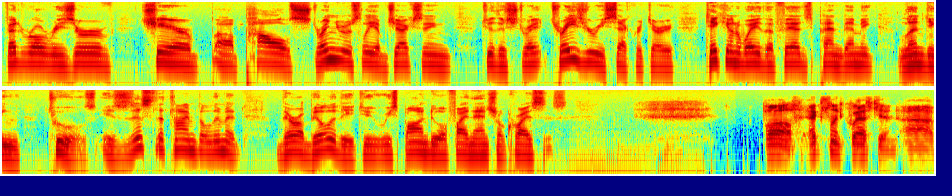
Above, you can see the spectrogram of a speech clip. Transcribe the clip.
Federal Reserve Chair uh, Powell strenuously objecting to the stra- Treasury Secretary taking away the Fed's pandemic lending tools. Is this the time to limit their ability to respond to a financial crisis? Paul, excellent question. Uh,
